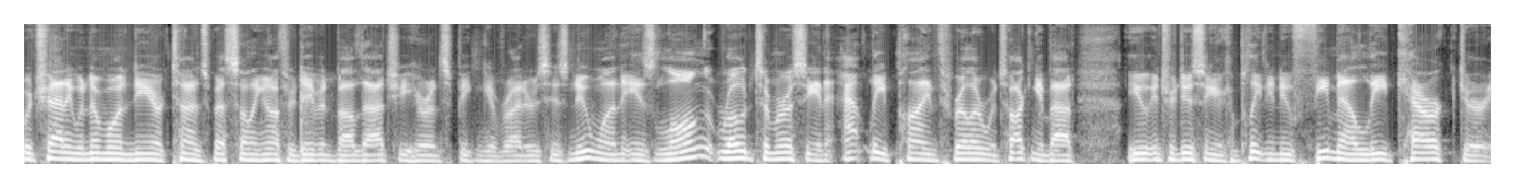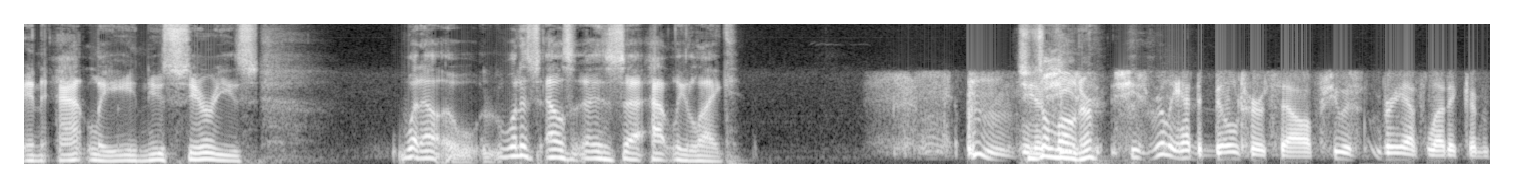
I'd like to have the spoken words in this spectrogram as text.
We're chatting with number one New York Times bestselling author David Baldacci here on Speaking of Writers. His new one is Long Road to Mercy, an Atlee Pine thriller. We're talking about you introducing a completely new female lead character in Atlee, new series. What else, what is else is uh, Atlee like? she's know, a loner. She's, she's, really had to build herself. She was very athletic in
